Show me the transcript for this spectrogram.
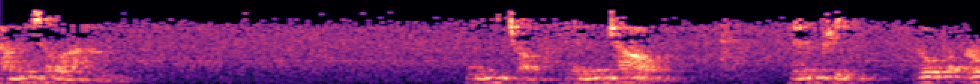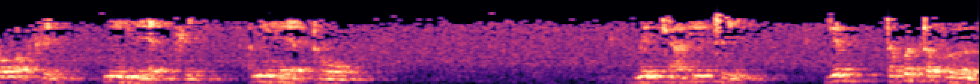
ทำให้สว่างเห็นชอบเห็นชอบ เห็นผิด รู้รู้ว่าผิดนี่เหตุผิดอันนี้เหตุถูกมิจฉาทิฏฐิยึดตะพุตตะพือ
